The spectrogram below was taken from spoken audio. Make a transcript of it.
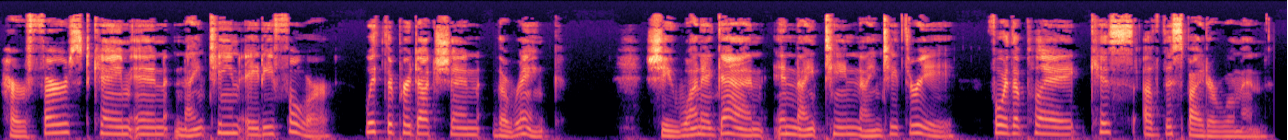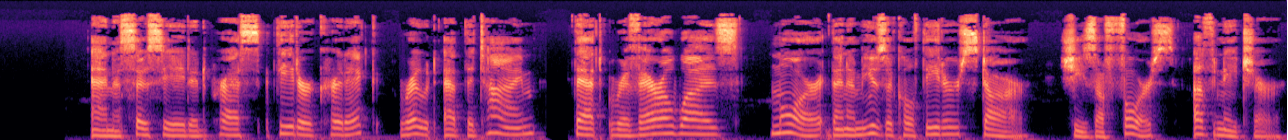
Her first came in 1984 with the production The Rink. She won again in 1993 for the play Kiss of the Spider Woman. An Associated Press theater critic wrote at the time that Rivera was more than a musical theater star. She's a force of nature.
